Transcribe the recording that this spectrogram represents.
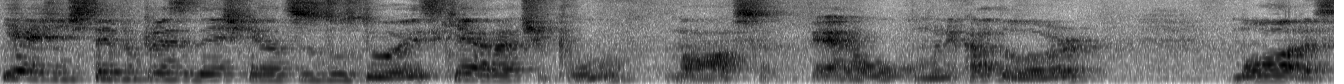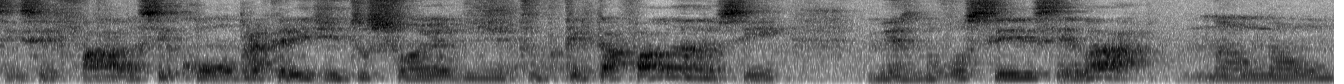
E aí a gente teve o presidente que antes dos dois, que era tipo, nossa, era o comunicador, mora, assim, você fala, você compra, acredita o sonho de tudo que ele tá falando, assim, mesmo você, sei lá, não, não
